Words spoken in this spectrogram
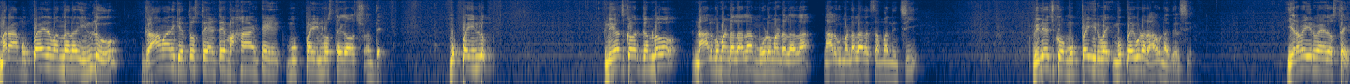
మరి ఆ ముప్పై ఐదు వందల ఇండ్లు గ్రామానికి ఎంత వస్తాయంటే మహా అంటే ముప్పై ఇండ్లు వస్తాయి కావచ్చు అంతే. ముప్పై ఇండ్లు. నియోజకవర్గంలో నాలుగు మండలాల మూడు మండలాల నాలుగు మండలాలకు సంబంధించి విలేజ్కో ముప్పై ఇరవై ముప్పై కూడా రావు నాకు తెలిసి. ఇరవై ఇరవై ఐదు వస్తాయి.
